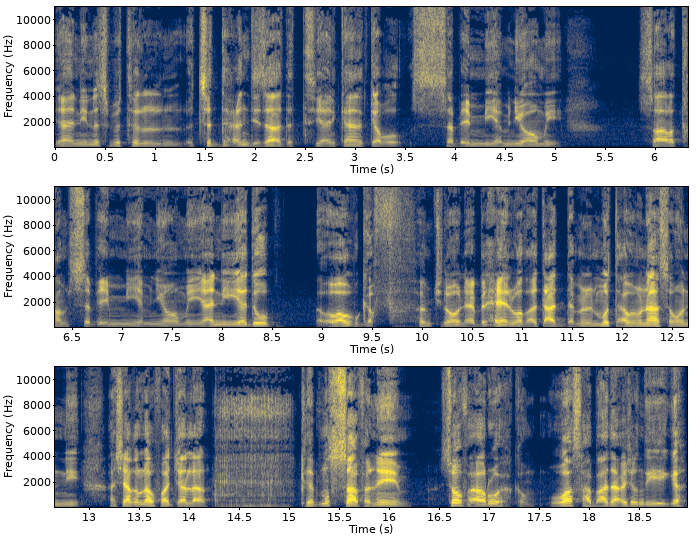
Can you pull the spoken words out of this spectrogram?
يعني نسبة التسدح عندي زادت. يعني كانت قبل سبعين مية من يومي صارت خمس سبعين مية من يومي. يعني يدوب واوقف فهمت شلون؟ يعني بالحيل الوضع تعدى من المتعة والوناسه وإني أشغله وفجأة لا. كذا بنص ساعة نيم سوف على روحكم وأصحى بعدها 20 دقيقة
